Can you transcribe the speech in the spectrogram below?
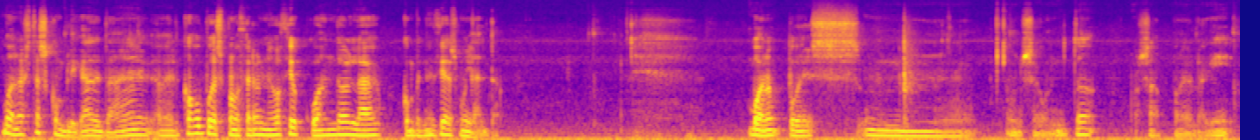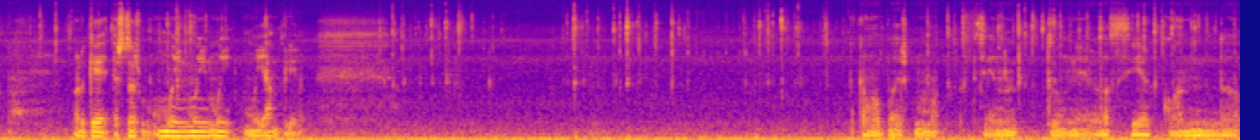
Bueno, esta es complicada, ¿eh? A ver, ¿cómo puedes promocionar un negocio cuando la competencia es muy alta? Bueno, pues mm, un segundito. Vamos a ponerlo aquí. Porque esto es muy, muy, muy, muy amplio. ¿Cómo puedes promocionar tu negocio cuando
